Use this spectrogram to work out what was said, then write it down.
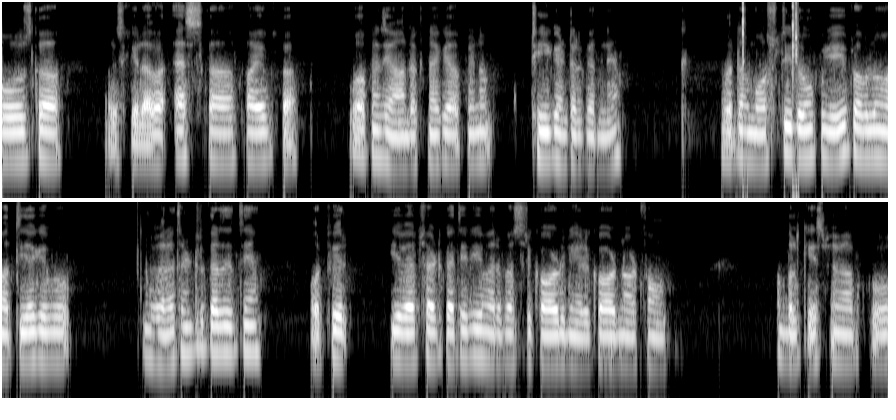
ओज़ का और इसके अलावा एस का फाइव का, वो आपने ध्यान रखना है कि आपने ना ठीक एंटर करने हैं। वरना मोस्टली लोगों को यही प्रॉब्लम आती है कि वो गलत एंटर कर देते हैं और फिर ये वेबसाइट कहती है कि हमारे पास रिकॉर्ड नहीं है रिकॉर्ड नॉट फाउंड बल्कि इसमें मैं आपको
